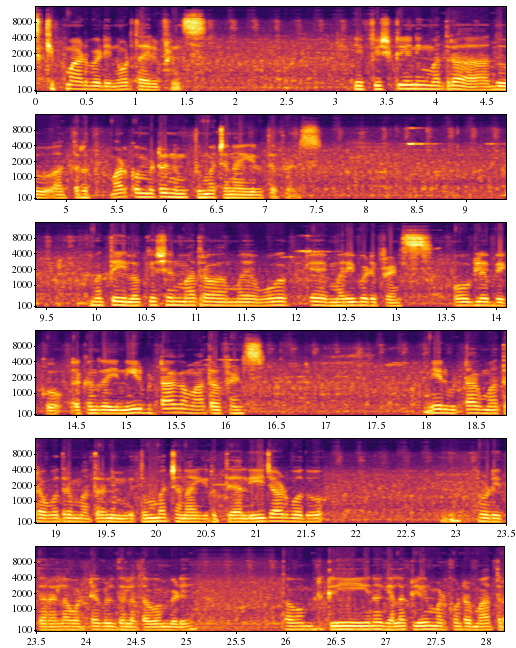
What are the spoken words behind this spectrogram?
ಸ್ಕಿಪ್ ಮಾಡಬೇಡಿ, ನೋಡ್ತಾ ಇರಿ ಫ್ರೆಂಡ್ಸ್ ಈ ಫಿಶ್ ಕ್ಲೀನಿಂಗ್ ಮಾತ್ರ ಅದು ಆ ಥರ ಮಾಡ್ಕೊಂಬಿಟ್ರೆ ನಿಮ್ಗೆ ತುಂಬ ಚೆನ್ನಾಗಿರುತ್ತೆ ಫ್ರೆಂಡ್ಸ್ ಮತ್ತು ಈ ಲೊಕೇಶನ್ ಮಾತ್ರ ಮ, ಹೋಗೋಕ್ಕೆ ಮರಿಬೇಡಿ ಫ್ರೆಂಡ್ಸ್ ಹೋಗಲೇಬೇಕು. ಯಾಕಂದರೆ ಈ ನೀರು ಬಿಟ್ಟಾಗ ಮಾತ್ರ ಫ್ರೆಂಡ್ಸ್ ನೀರು ಬಿಟ್ಟಾಗ ಮಾತ್ರ ಹೋದರೆ ಮಾತ್ರ ನಿಮಗೆ ತುಂಬ ಚೆನ್ನಾಗಿರುತ್ತೆ. ಅಲ್ಲಿ ಈಜಾಡ್ಬೋದು. ನೋಡಿ ಈ ಥರ ಎಲ್ಲ ಹೊಟ್ಟೆಗಳ್ದೆಲ್ಲ ತೊಗೊಂಬಿಡಿ. ತೊಗೊಂಬಿಟ್ಟು ಕ್ಲೀನಾಗಿ ಎಲ್ಲ ಕ್ಲೀನ್ ಮಾಡಿಕೊಂಡ್ರೆ ಮಾತ್ರ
